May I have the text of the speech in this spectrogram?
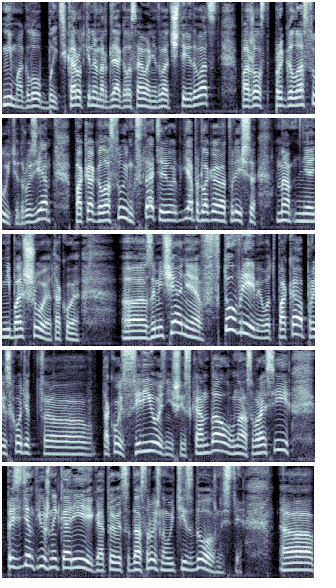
не могло быть. Короткий номер для голосования 2420. Пожалуйста, проголосуйте, друзья друзья. Пока голосуем. Кстати, я предлагаю отвлечься на небольшое такое э, замечание. В то время, вот пока происходит э, такой серьезнейший скандал у нас в России, президент Южной Кореи готовится досрочно уйти с должности. Э,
